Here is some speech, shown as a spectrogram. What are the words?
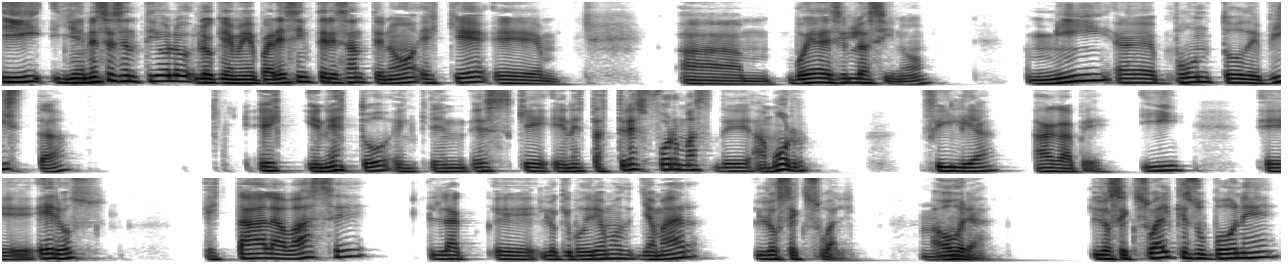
Y, en ese sentido, lo, que me parece interesante, ¿no? Es que, eh, voy a decirlo así, ¿no? Mi eh, punto de vista es, en esto es que en estas tres formas de amor, filia, ágape y eh, eros, está a la base lo que podríamos llamar lo sexual. Ahora, lo sexual que supone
